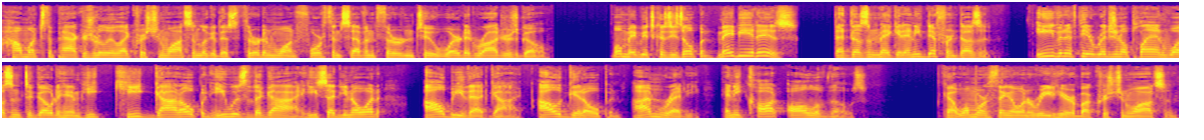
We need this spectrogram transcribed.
how much the Packers really like Christian Watson. Look at this third and one, fourth and seven, third and two. Where did Rodgers go? Well, maybe it's because he's open. Maybe it is. That doesn't make it any different, does it? Even if the original plan wasn't to go to him, he he got open. He was the guy. He said, "You know what? I'll be that guy. I'll get open. I'm ready." And he caught all of those. Got one more thing I want to read here about Christian Watson.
